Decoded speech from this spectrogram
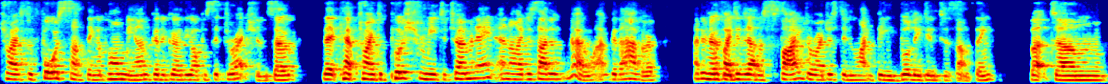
tries to force something upon me, I'm going to go the opposite direction. So they kept trying to push for me to terminate, and I decided no, I'm going to have her. I don't know if I did it out of spite or I just didn't like being bullied into something, but um,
